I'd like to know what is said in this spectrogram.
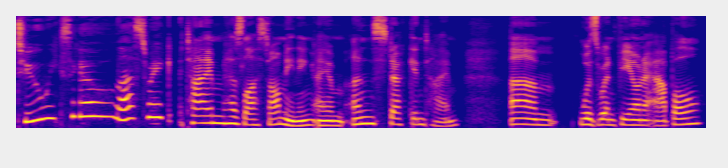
two weeks ago, last week, time has lost all meaning. I am unstuck in time. Um, was when Fiona Apple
